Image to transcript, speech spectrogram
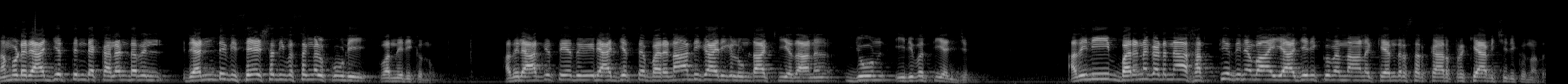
നമ്മുടെ രാജ്യത്തിന്റെ കലണ്ടറിൽ രണ്ട് വിശേഷ ദിവസങ്ങൾ കൂടി വന്നിരിക്കുന്നു. അതിലാദ്യത്തേത് രാജ്യത്തെ ഭരണാധികാരികൾ ഉണ്ടാക്കിയതാണ് ജൂൺ ഇരുപത്തിയഞ്ച്. അതിനി ഭരണഘടനാ ഹത്യ ദിനമായി ആചരിക്കുമെന്നാണ് കേന്ദ്ര സർക്കാർ പ്രഖ്യാപിച്ചിരിക്കുന്നത്.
